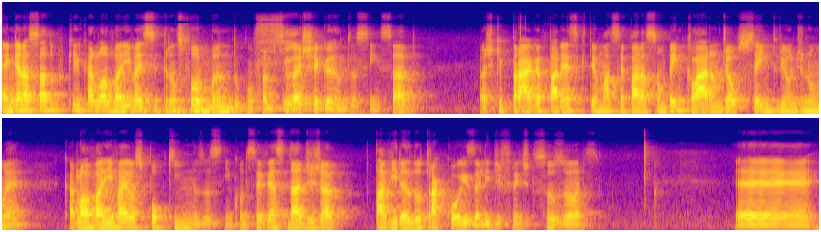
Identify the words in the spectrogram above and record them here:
é engraçado porque Karlovy vai se transformando conforme você Sim. vai chegando, assim, sabe? Acho que Praga parece que tem uma separação bem clara onde é o centro e onde não é. Karlovy vai aos pouquinhos, assim, quando você vê a cidade já tá virando outra coisa ali de frente dos seus olhos. É,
